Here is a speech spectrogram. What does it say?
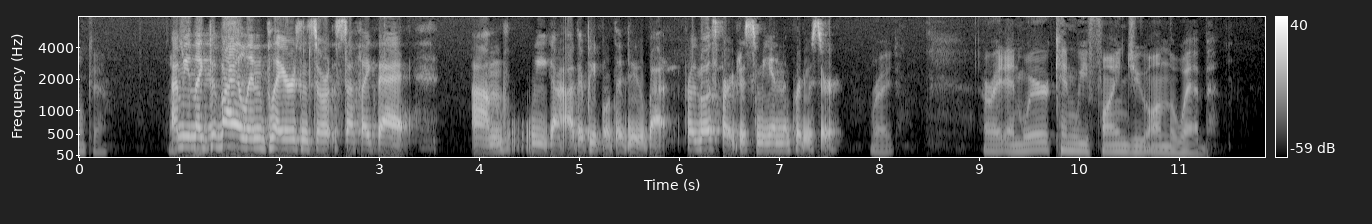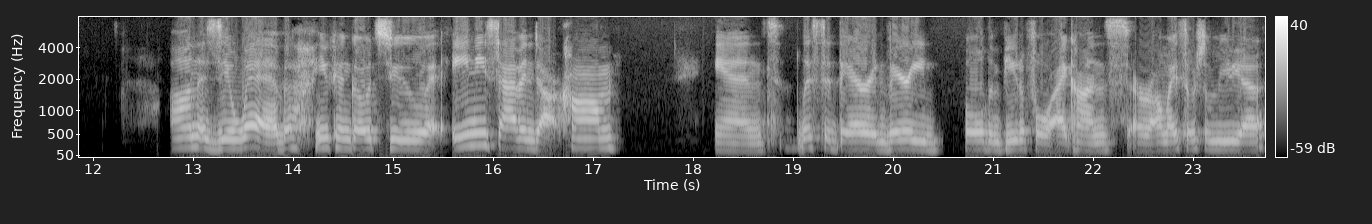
okay. I mean like the violin players and sort stuff like that. Um, we got other people to do, but for the most part, just me and the producer. Right. All right. And where can we find you on the web? On the web, you can go to amysavin.com and listed there in very bold and beautiful icons are all my social media.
